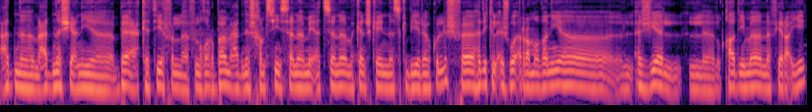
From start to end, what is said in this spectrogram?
عندنا ما عندناش يعني باع كثير في في الغربة ما عندناش 50 سنة 100 سنة ما كانش كاين ناس كبيرة وكلش. فهذيك الأجواء الرمضانية الأجيال القادمة أنا في رأيي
